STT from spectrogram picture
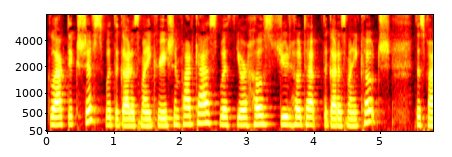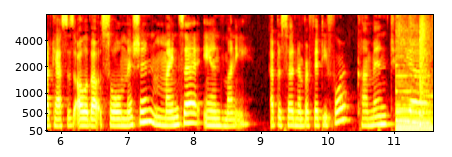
Galactic Shifts with the Goddess Money Creation podcast with your host, Jude Hotep, the Goddess Money Coach. This podcast is all about soul mission, mindset, and money. Episode number 54 coming to ya.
